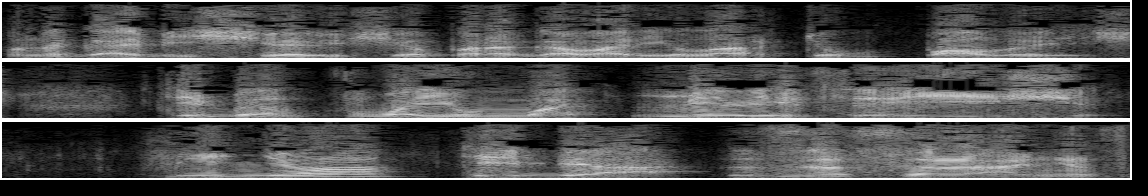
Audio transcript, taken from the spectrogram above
многообещающе проговорил Артем Павлович. «Тебя, твою мать, милиция ищет!» «Меня?» «Тебя, засранец!»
